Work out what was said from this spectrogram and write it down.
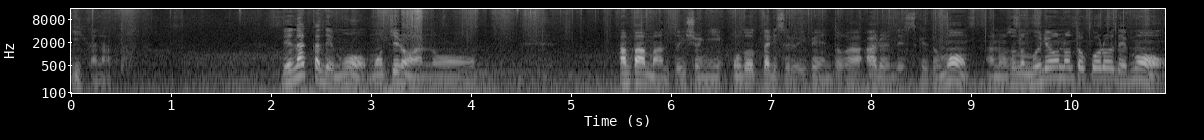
いいかなと。で中でももちろんあのアンパンマンと一緒に踊ったりするイベントがあるんですけどもあのその無料のところでも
